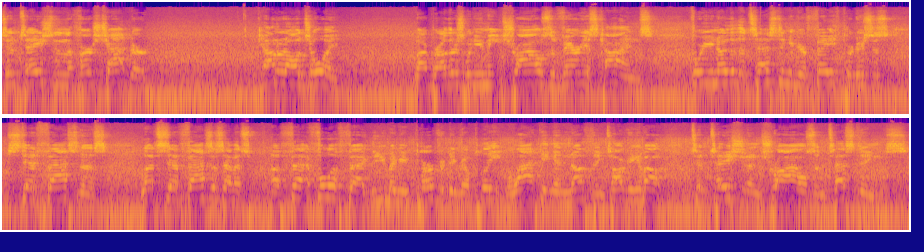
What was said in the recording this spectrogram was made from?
Temptation in the first chapter. Count it all joy, my brothers, when you meet trials of various kinds. For you know that the testing of your faith produces steadfastness. Let steadfastness have its effect, full effect, that you may be perfect and complete, lacking in nothing. Talking about temptation and trials and testings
